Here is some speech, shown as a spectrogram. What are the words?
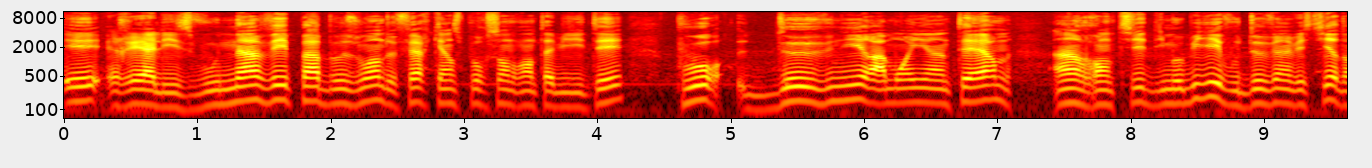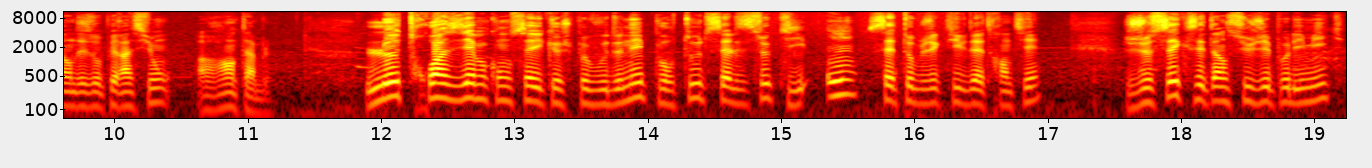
et réalistes. Vous n'avez pas besoin de faire 15% de rentabilité pour devenir à moyen terme un rentier d'immobilier. Vous devez investir dans des opérations rentables. Le troisième conseil que je peux vous donner pour toutes celles et ceux qui ont cet objectif d'être rentier, je sais que c'est un sujet polémique,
